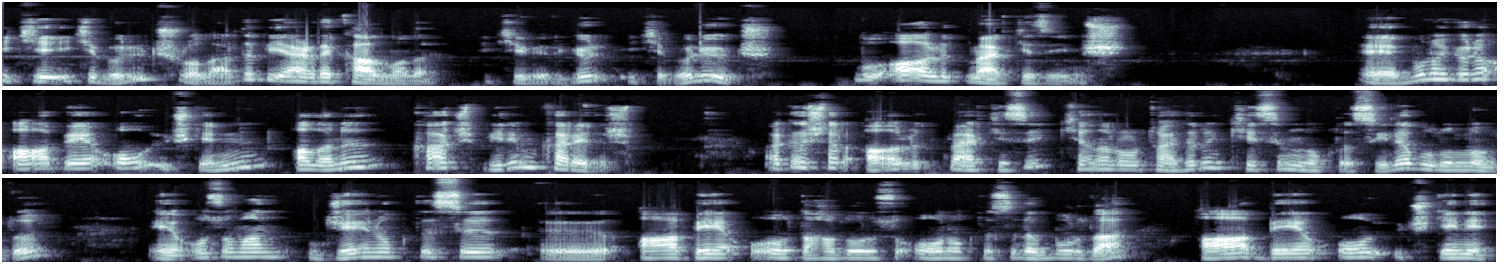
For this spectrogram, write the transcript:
2'ye 2 bölü 3 şuralarda bir yerde kalmalı. 2,2 bölü 3. Bu ağırlık merkeziymiş. E, buna göre ABO üçgeninin alanı kaç birim karedir? Arkadaşlar ağırlık merkezi kenar ortayların kesim noktasıyla bulunurdu. E, o zaman C noktası e, ABO daha doğrusu O noktası da burada. ABO üçgeni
